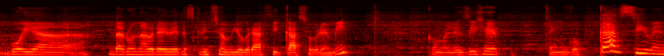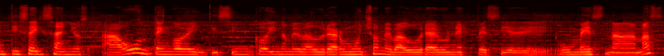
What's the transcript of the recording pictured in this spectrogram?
voy a dar una breve descripción biográfica sobre mí. Como les dije, tengo casi 26 años, aún tengo 25 y no me va a durar mucho, me va a durar una especie de un mes nada más.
